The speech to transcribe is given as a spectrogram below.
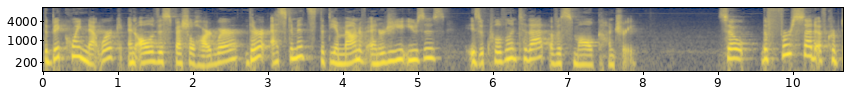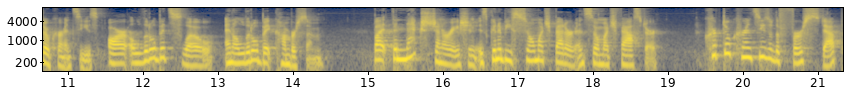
the Bitcoin network and all of this special hardware, there are estimates that the amount of energy it uses is equivalent to that of a small country. So, the first set of cryptocurrencies are a little bit slow and a little bit cumbersome. But the next generation is going to be so much better and so much faster. Cryptocurrencies are the first step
